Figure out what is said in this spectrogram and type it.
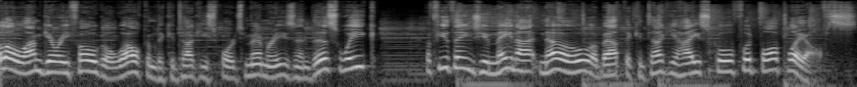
Hello, I'm Gary Fogle. Welcome to Kentucky Sports Memories. And this week, a few things you may not know about the Kentucky High School football playoffs.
